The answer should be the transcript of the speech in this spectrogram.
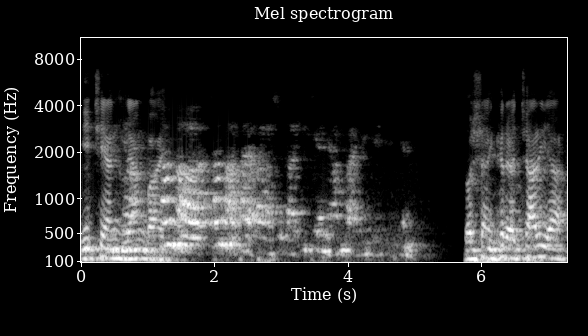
一千两百。香法香法泰大概是在一千两百年前显现的。 So Shankaracharya,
